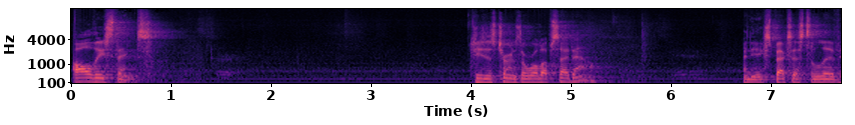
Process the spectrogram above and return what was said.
all these things. Jesus turns the world upside down. And he expects us to live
